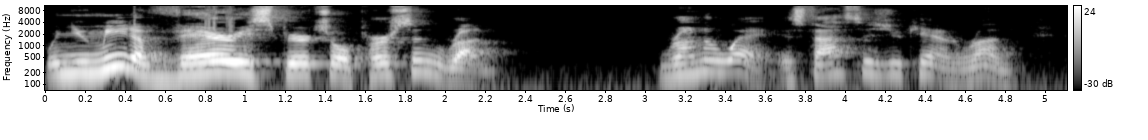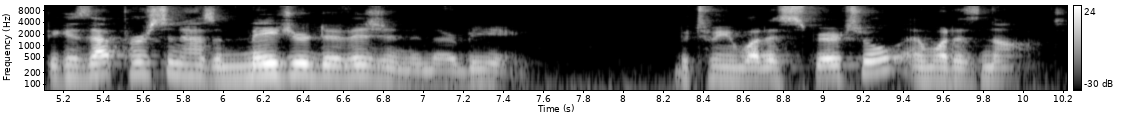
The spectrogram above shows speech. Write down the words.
When you meet a very spiritual person, run. Run away as fast as you can, run, because that person has a major division in their being between what is spiritual and what is not.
